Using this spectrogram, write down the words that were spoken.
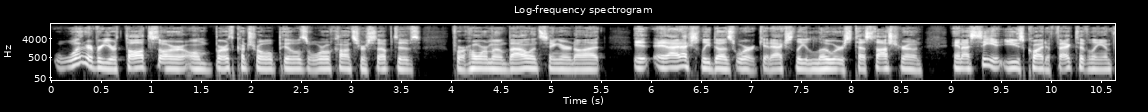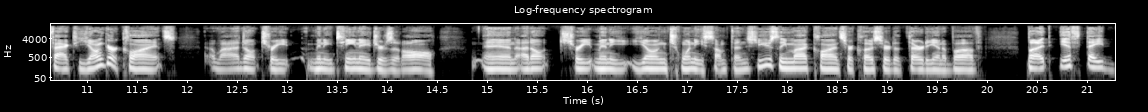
whatever your thoughts are on birth control pills, or oral contraceptives for hormone balancing or not, it, it, actually does work. It actually lowers testosterone. And I see it used quite effectively. In fact, younger clients, well, I don't treat many teenagers at all. And I don't treat many young 20 somethings. Usually my clients are closer to 30 and above. But if they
